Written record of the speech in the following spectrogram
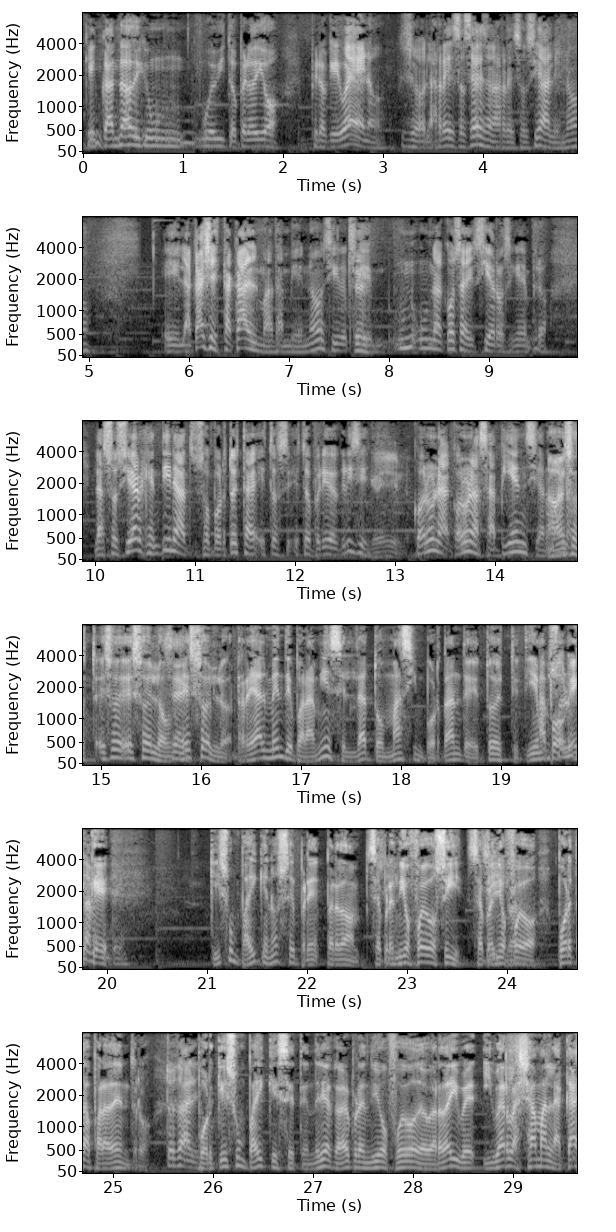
que un candado y que un huevito. Pero digo, pero que bueno, yo, las redes sociales son las redes sociales, ¿no? Eh, la calle está calma también, ¿no? Sí. eh, un- una cosa de cierro, si quieren, pero la sociedad argentina soportó esta, estos, estos periodos de crisis Increíble. con una, con una sapiencia, No, hermano. eso, eso, eso es lo, Sí. eso es lo, realmente para mí es el dato más importante de todo este tiempo. Es que, que es un país que no se, pre- perdón, se Sí. prendió fuego, sí, se prendió claro. fuego, puertas para adentro. Total. Porque es un país que se tendría que haber prendido fuego de verdad y, ver- y ver la llama en la calle.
